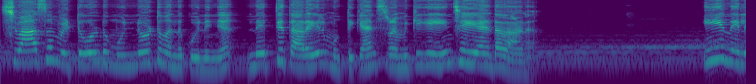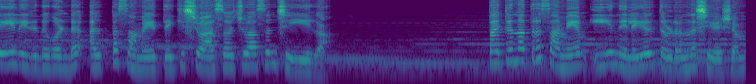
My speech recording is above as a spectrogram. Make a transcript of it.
ശ്വാസം വിട്ടുകൊണ്ട് മുന്നോട്ട് വന്ന് കുനിഞ്ഞ് നെറ്റി തറയിൽ മുട്ടിക്കാൻ ശ്രമിക്കുകയും ചെയ്യേണ്ടതാണ്. ഈ നിലയിൽ ഇരുന്നുകൊണ്ട് അല്പസമയത്തേക്ക് ശ്വാസോച്ഛ്വാസം ചെയ്യുക. പറ്റുന്നത്ര സമയം ഈ നിലയിൽ തുടർന്ന ശേഷം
